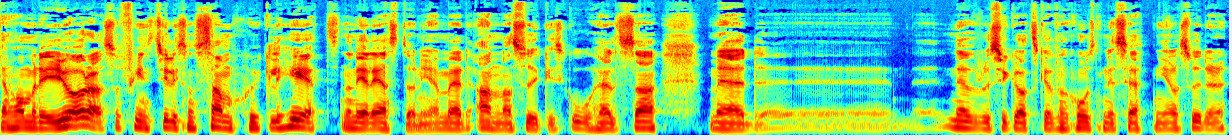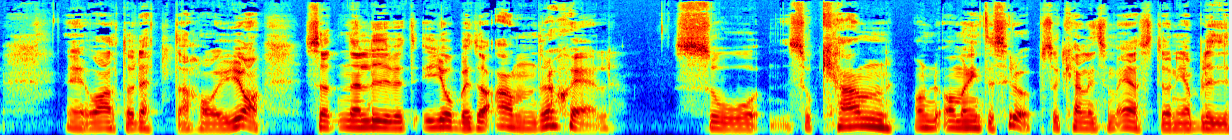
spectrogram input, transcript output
kan ha med det att göra så finns det ju liksom samsjuklighet när det gäller ätstörningar med annan psykisk ohälsa, med eh, neuropsykiatriska funktionsnedsättningar och så vidare. Eh, och allt av detta har ju jag. Så att när livet är jobbigt av andra skäl så, så kan, om, om man inte ser upp, så kan liksom ätstörningar bli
